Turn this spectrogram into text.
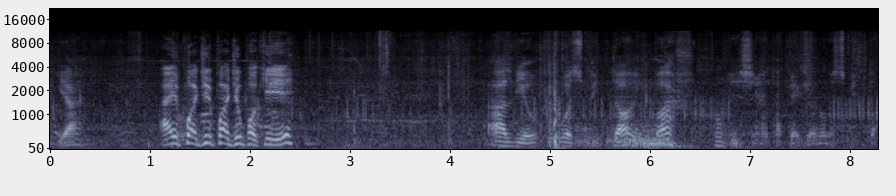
o Guiar. Aí pode ir, pode ir um pouquinho aí. Ali o, o hospital embaixo. Vamos ver se já tá pegando o hospital.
